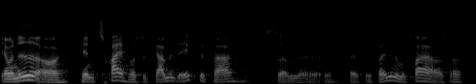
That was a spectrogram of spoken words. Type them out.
Jeg var nede og hente træ hos et gammelt ægtepar, som øh, havde fået faldet nogle træer, og så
